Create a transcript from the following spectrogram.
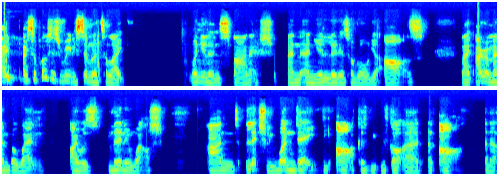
I, I suppose it's really similar to like when you learn Spanish and, and you're learning to roll your R's. Like I remember when I was learning Welsh and literally one day the R, because we, we've got a, an R and an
